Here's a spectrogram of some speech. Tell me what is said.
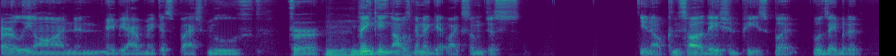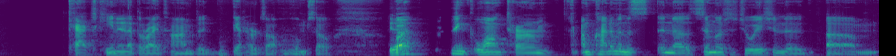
early on, and maybe I'll make a splash move." For Mm-hmm. thinking I was gonna get like some just you know consolidation piece, but was able to catch Keenan at the right time to get Hurts off of him. So Yeah. But I think long term, I'm kind of in this in a similar situation to um,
